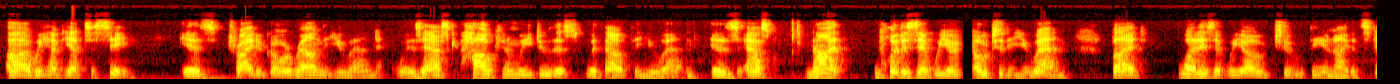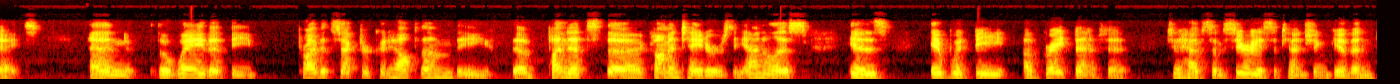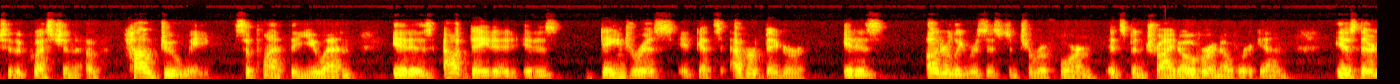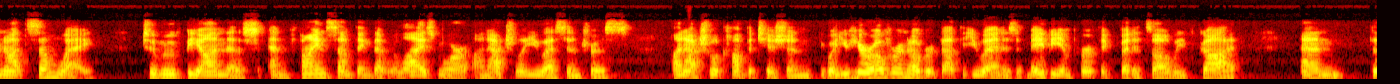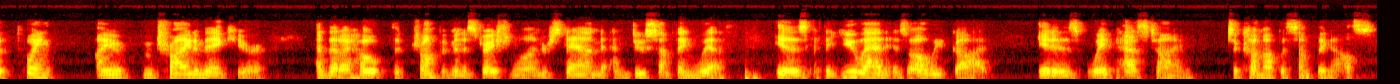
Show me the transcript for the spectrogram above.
Uh, we have yet to see is try to go around the UN, is ask how can we do this without the UN, is ask not what is it we owe to the UN, but what is it we owe to the United States? And the way that the private sector could help them, the, the pundits, the commentators, the analysts, is it would be of great benefit to have some serious attention given to the question of how do we supplant the UN? It is outdated, it is dangerous, it gets ever bigger, it is utterly resistant to reform. It's been tried over and over again. Is there not some way to move beyond this and find something that relies more on actual US interests, on actual competition? What you hear over and over about the UN is it may be imperfect, but it's all we've got. And the point I am trying to make here, and that I hope the Trump administration will understand and do something with, is if the UN is all we've got, it is way past time to come up with something else.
